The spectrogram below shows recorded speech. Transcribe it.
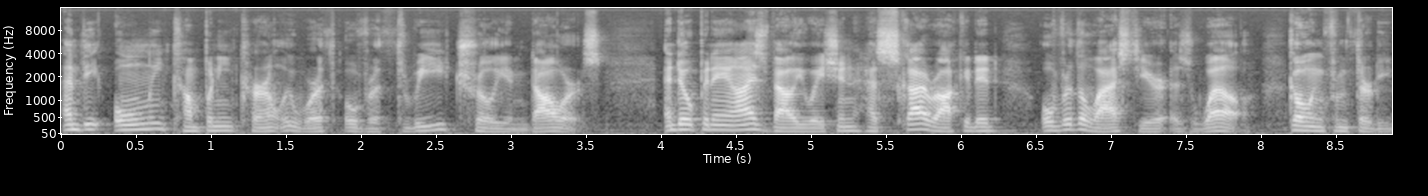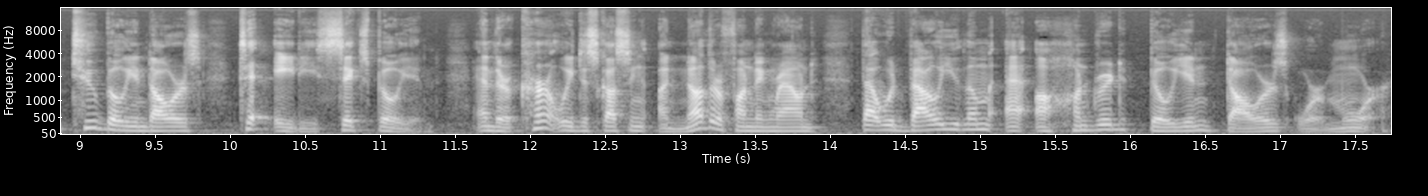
and the only company currently worth over $3 trillion. And OpenAI's valuation has skyrocketed over the last year as well, going from $32 billion to 86 billion. And they're currently discussing another funding round that would value them at $100 billion or more.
